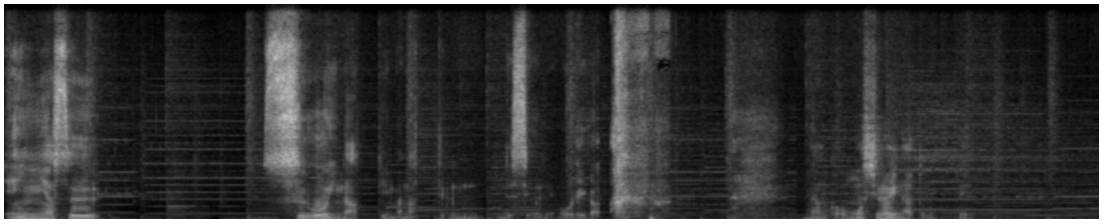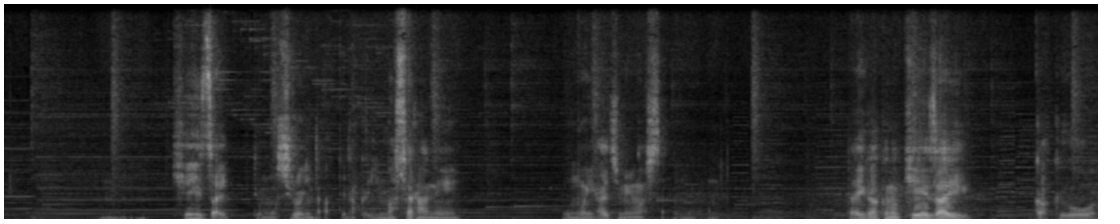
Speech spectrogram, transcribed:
円安、すごいなって今なってるんですよね、俺が。なんか面白いなと思って。うん、経済って面白いなってなんか今更ね、思い始めましたね。大学の経済学を、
